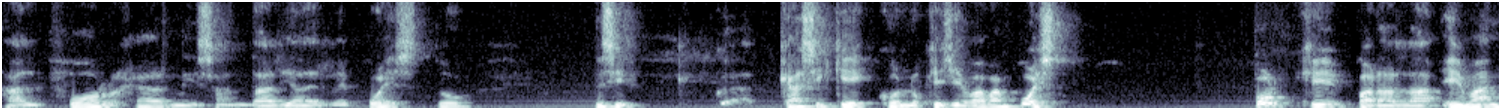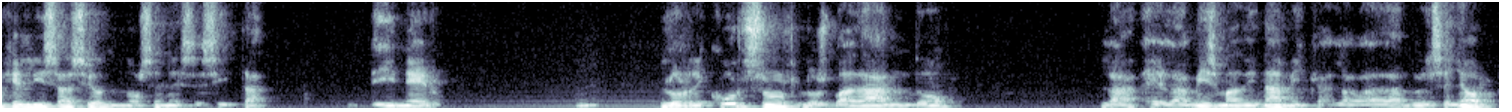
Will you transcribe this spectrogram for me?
alforjas ni sandalia de repuesto, es decir, casi que con lo que llevaban puesto, porque para la evangelización no se necesita dinero. Los recursos los va dando la, eh, la misma dinámica, la va dando el Señor.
